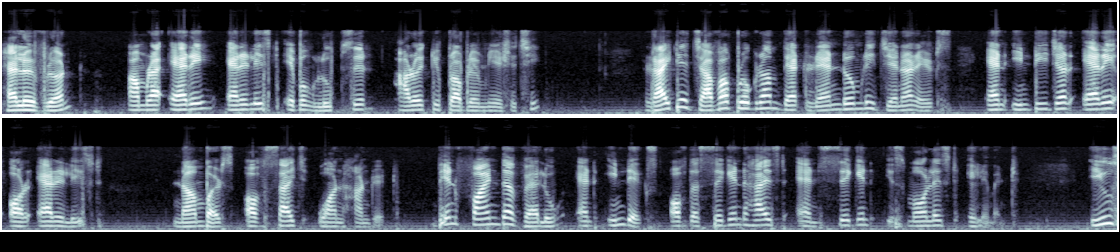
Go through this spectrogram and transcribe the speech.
হ্যালো এভরিওয়ান আমরা অ্যারে অ্যারে লিস্ট এবং লুপসের আরও একটি প্রবলেম নিয়ে এসেছি write a Java program that randomly generates an integer array or array list numbers of size 100 then find the value and index of the second highest and second smallest element use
